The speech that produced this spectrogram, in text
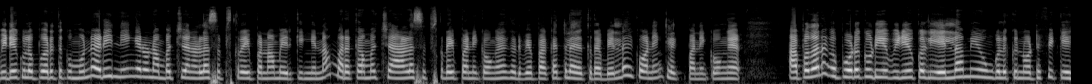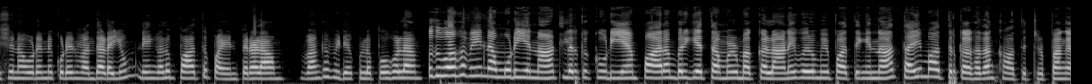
வீடியோக்குள்ளே போகிறதுக்கு முன்னாடி நீங்கள் நம்ம சேனலை சப்ஸ்கிரைப் பண்ணாமல் இருக்கீங்கன்னா மறக்காமல் சேனலை சப்ஸ்கிரைப் பண்ணிக்கோங்க. கூடவே பக்கத்தில் இருக்கிற பெல் ஐக்கானையும் கிளிக் பண்ணிக்கோங்க. அப்போ தான் நாங்கள் போடக்கூடிய வீடியோக்கள் எல்லாமே உங்களுக்கு நோட்டிஃபிகேஷனாக உடனுக்குடன் வந்தடையும். நீங்களும் பார்த்து பயன்பெறலாம். வாங்க வீடியோக்குள்ளே போகலாம். பொதுவாகவே நம்முடைய நாட்டில் இருக்கக்கூடிய பாரம்பரிய தமிழ் மக்கள் அனைவருமே பார்த்திங்கன்னா தை மாத்திற்காக தான் காத்துட்ருப்பாங்க.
